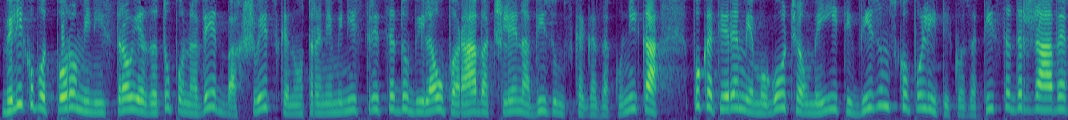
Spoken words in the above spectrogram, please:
Veliko podporo ministrov je zato po navedbah švedske notranje ministrice dobila uporaba člena vizumskega zakonika, po katerem je mogoče omejiti vizumsko politiko za tiste države,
